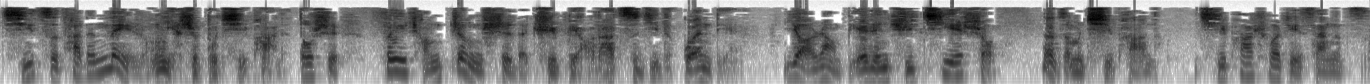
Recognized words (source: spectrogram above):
其次，它的内容也是不奇葩的，都是非常正式的去表达自己的观点，要让别人去接受。那怎么奇葩呢？奇葩说这三个字，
